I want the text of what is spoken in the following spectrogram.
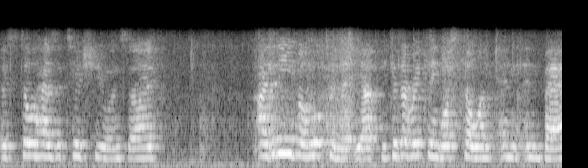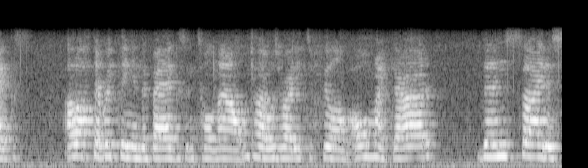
It still has a tissue inside. I didn't even look in it yet because everything was still in, in, in bags. I left everything in the bags until now, until I was ready to film. Oh my god, the inside is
